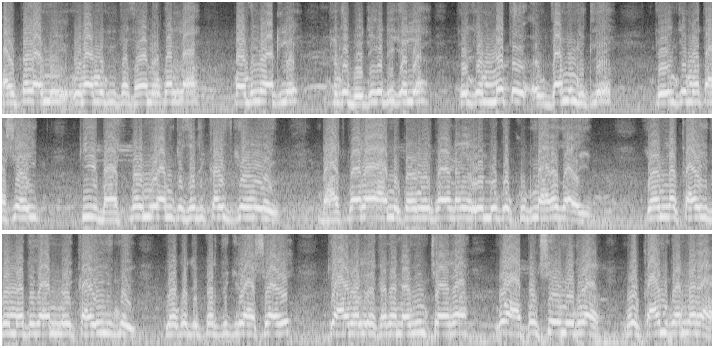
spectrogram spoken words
पायी पायी आम्ही उन्हामध्ये इथं सगळ्या लोकांना कॉम्प्लेन वाटले. त्यांच्या भेटीगाठी केल्या. त्यांचे मत जाणून घेतले. त्यांचे मत असे आहेत की भाजपाने आमच्यासाठी काहीच केलं नाही. भाजपाला आणि काँग्रेस पार्टीला हे लोक खूप नाराज आहेत. यांना काही इथं मतदान नाही काहीच नाही. लोकांची प्रतिक्रिया अशी आहे की आम्हाला एखादा नवीन चेहरा व अपक्ष उमेदवार व काम करणारा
